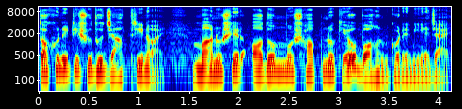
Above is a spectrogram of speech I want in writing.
তখন এটি শুধু যাত্রী নয়, মানুষের অদম্য স্বপ্নকেও বহন করে নিয়ে যায়।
